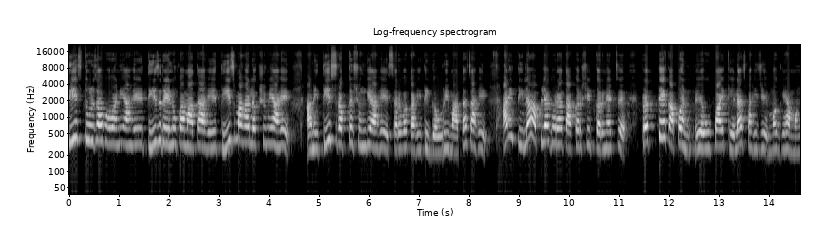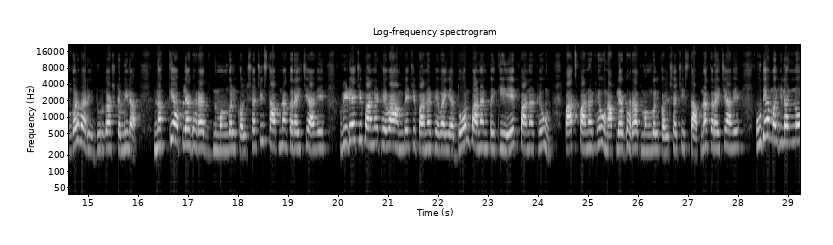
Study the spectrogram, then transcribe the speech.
तीच तुळजाभवानी आहे तीच रेणुका माता आहे तीच महालक्ष्मी आहे. आणि तीच सप्तशृंगी आहे. सर्व काही ती गौरी माताच आहे. आणि तिला आपल्या घरात आकर्षित करण्याचे प्रत्येक आपण उपाय केलाच पाहिजे. मग ह्या मंगळवारी दुर्गाष्टमीला नक्की आपल्या घरात मंगल कलशाची स्थापना करायची आहे. विड्याची पानं ठेवा आंब्याची पानं ठेवा या दोन पानांपैकी एक पानं ठेवून पाच पानं ठेवून आपल्या घरात मंगल कलशाची स्थापना करायची आहे. उद्या महिलांनो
